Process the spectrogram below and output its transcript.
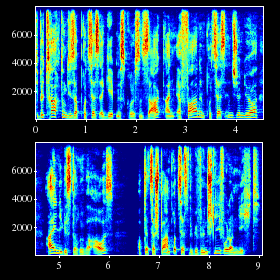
Die Betrachtung dieser Prozessergebnisgrößen sagt einem erfahrenen Prozessingenieur einiges darüber aus, ob der Zersparenprozess wie gewünscht lief oder nicht.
